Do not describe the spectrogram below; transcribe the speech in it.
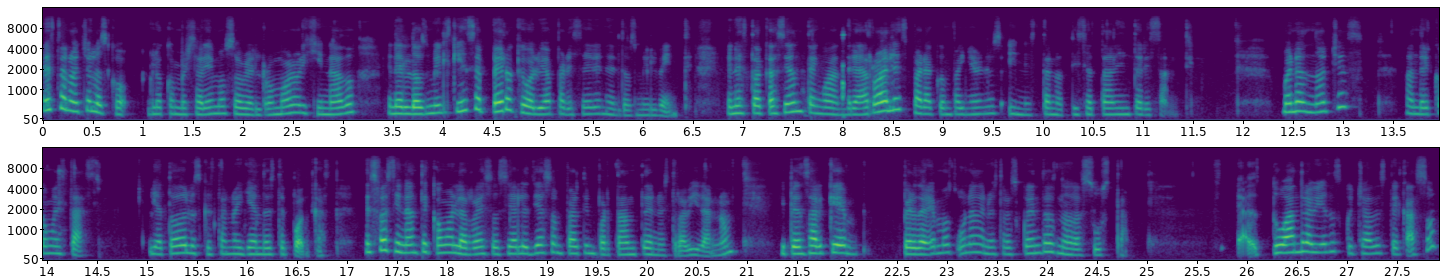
Esta noche los lo conversaremos sobre el rumor originado en el 2015, pero que volvió a aparecer en el 2020. En esta ocasión tengo a Andrea Ruales para acompañarnos en esta noticia tan interesante. Buenas noches, André, ¿cómo estás? Y a todos los que están oyendo este podcast. Es fascinante cómo las redes sociales ya son parte importante de nuestra vida, ¿no? Y pensar que perderemos una de nuestras cuentas nos asusta. ¿Tú, Andrea, habías escuchado este caso?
